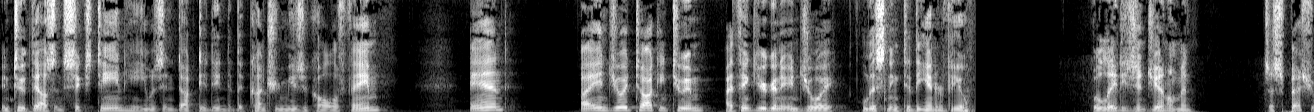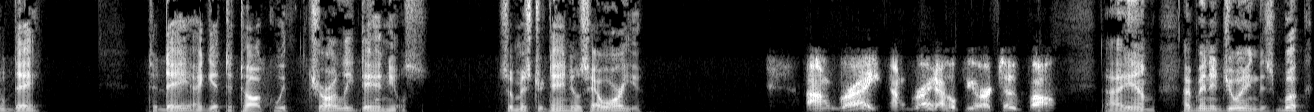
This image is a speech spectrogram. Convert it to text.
In 2016, he was inducted into the Country Music Hall of Fame. And I enjoyed talking to him. I think you're going to enjoy listening to the interview. Well, ladies and gentlemen, it's a special day. Today I get to talk with Charlie Daniels. So, Mr. Daniels, how are you? I'm great. I'm great. I hope you are too, Paul. I am. I've been enjoying this book.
